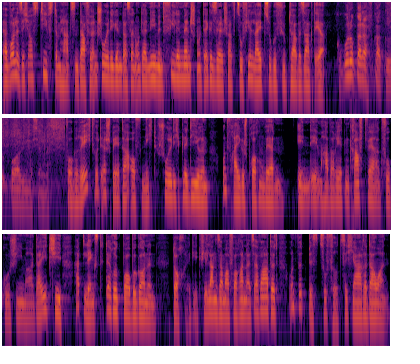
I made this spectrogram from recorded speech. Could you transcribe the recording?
Er wolle sich aus tiefstem Herzen dafür entschuldigen, dass sein Unternehmen vielen Menschen und der Gesellschaft so viel Leid zugefügt habe, sagt er. Vor Gericht wird er später auf nicht schuldig plädieren und freigesprochen werden. In dem havarierten Kraftwerk Fukushima Daiichi hat längst der Rückbau begonnen. Doch er geht viel langsamer voran als erwartet und wird bis zu 40 Jahre dauern.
